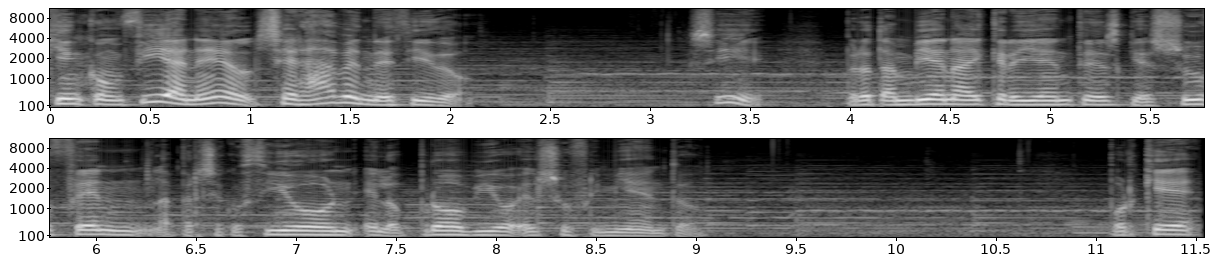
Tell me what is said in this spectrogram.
quien confía en Él será bendecido. Sí, pero también hay creyentes que sufren la persecución, el oprobio, el sufrimiento. ¿Por qué?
